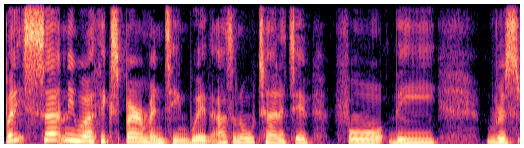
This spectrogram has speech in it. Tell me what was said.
but it's certainly worth experimenting with as an alternative for the res-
